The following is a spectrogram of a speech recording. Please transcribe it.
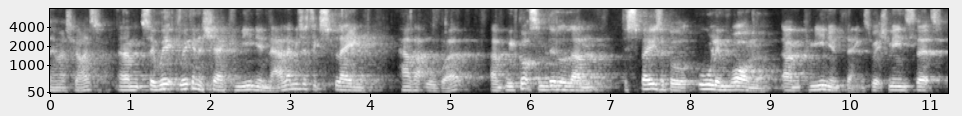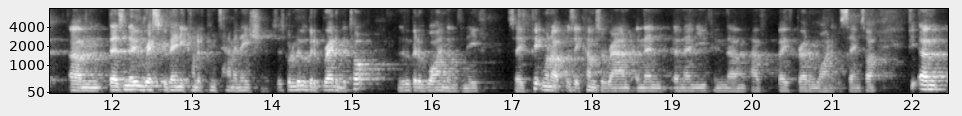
so much, guys. Um, so we're, we're going to share communion now. Let me just explain how that will work. Um, we've got some little um, disposable all-in-one um, communion things, which means that um, there's no risk of any kind of contamination. So it's got a little bit of bread in the top, a little bit of wine underneath. So pick one up as it comes around, and then and then you can um, have both bread and wine at the same time. Um,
